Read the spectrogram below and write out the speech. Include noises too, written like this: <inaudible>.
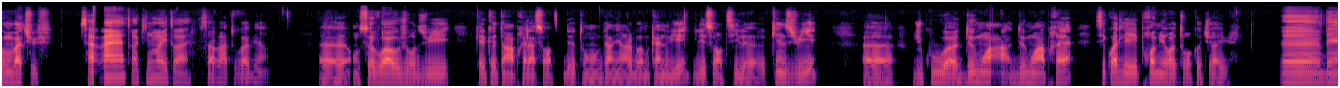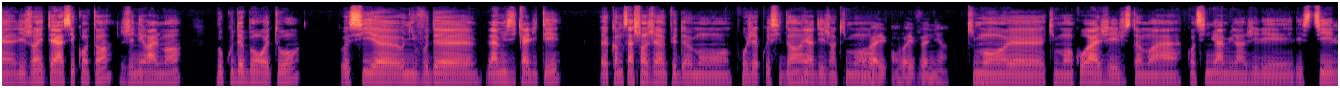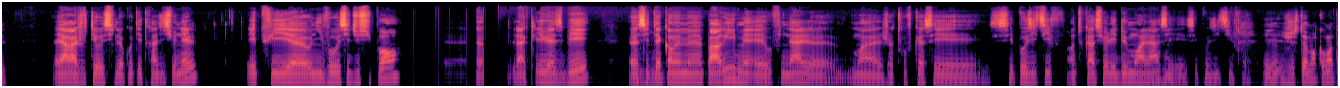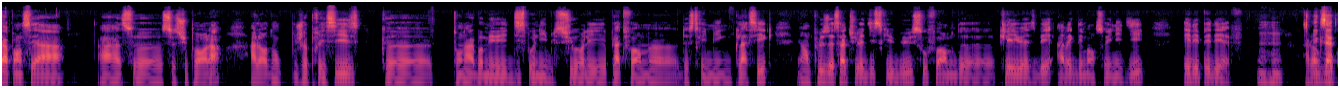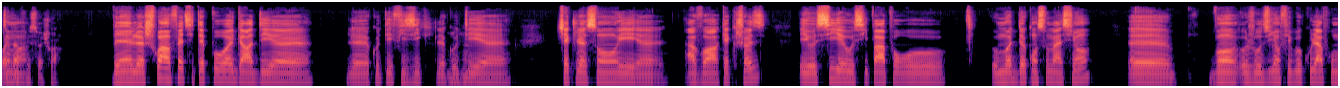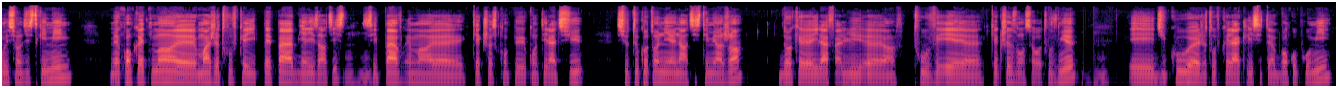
comment vas-tu? Ça va, hein, tranquillement, et toi? Ça va, tout va bien. Euh, on se voit aujourd'hui, quelques temps après la sortie de ton dernier album, Canouillé. Il est sorti le 15 juillet. Euh, du coup, euh, deux, mois, deux mois après, c'est quoi les premiers retours que tu as eus? Ben, Les gens étaient assez contents, généralement. Beaucoup de bons retours. Aussi au niveau de la musicalité. comme ça changeait un peu de mon projet précédent, il y a des gens qui m'ont... On va y, venir. Qui m'ont qui m'ont encouragé justement à continuer à mélanger les, les styles et à rajouter aussi le côté traditionnel. Et puis au niveau aussi du support, la clé USB, euh, c'était mhm. quand même un pari, mais au final, euh, moi, je trouve que c'est positif. En tout cas, sur les deux mois-là, mhm. c'est positif. Et justement, comment tu as pensé à, à ce, ce support-là? Alors, donc, je précise que ton album est disponible sur les plateformes euh, de streaming classiques. Et en plus de ça, tu le distribues sous forme de clé USB avec des morceaux inédits et des PDF. Mhm. Alors, pourquoi tu as fait ce choix? Ben, le choix, en fait, c'était pour garder euh, le côté physique, le mhm. côté euh, check le son et euh, avoir quelque chose. Et aussi, aussi par rapport au, mode de consommation. bon, aujourd'hui, on fait beaucoup la promotion du streaming, mais concrètement, moi, je trouve qu'il ne paie pas bien les artistes. Ce mhm. C'est pas vraiment quelque chose qu'on peut compter là-dessus, surtout quand on est un artiste émergent. Donc, il a fallu trouver quelque chose où on se retrouve mieux. Mhm. Et du coup, euh, je trouve que la clé, c'est un bon compromis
